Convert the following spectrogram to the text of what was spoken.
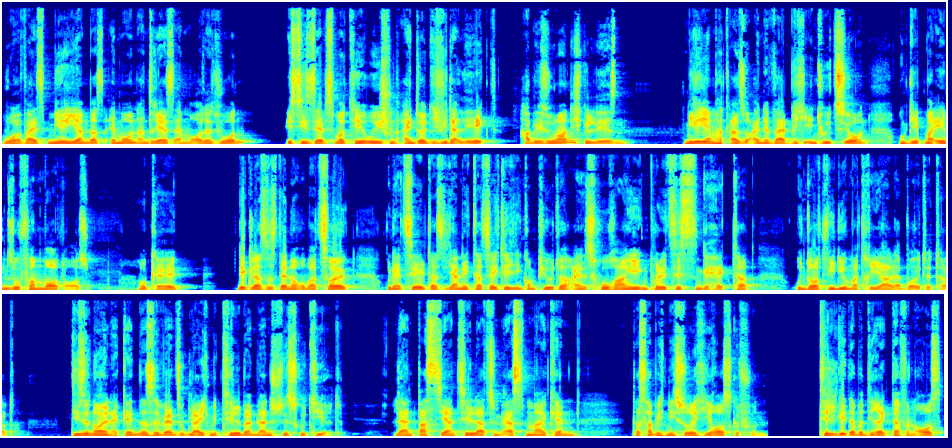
Woher weiß Miriam, dass Emma und Andreas ermordet wurden? Ist die Selbstmordtheorie schon eindeutig widerlegt? Habe ich so noch nicht gelesen. Miriam hat also eine weibliche Intuition und geht mal ebenso vom Mord aus. Okay. Niklas ist dennoch überzeugt und erzählt, dass Yannick tatsächlich den Computer eines hochrangigen Polizisten gehackt hat und dort Videomaterial erbeutet hat. Diese neuen Erkenntnisse werden sogleich mit Till beim Lunch diskutiert. Lernt Bastian Till da zum ersten Mal kennen? Das habe ich nicht so richtig rausgefunden. Till geht aber direkt davon aus,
